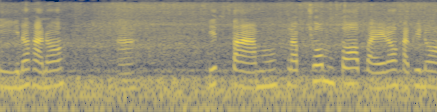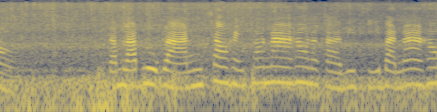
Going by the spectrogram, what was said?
ดีเนาะค่ะเนาะอะติดตามรับชมต่อไปเนาะค่ะพี่น้อง สำหรับลูกหลานเช่าให้เช่าหน้าเฮ้านะคะ วิถีบ้านหน้าเฮ้า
